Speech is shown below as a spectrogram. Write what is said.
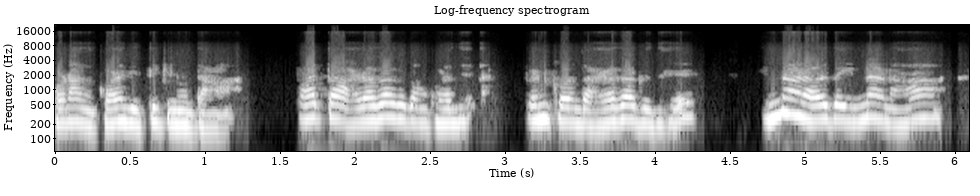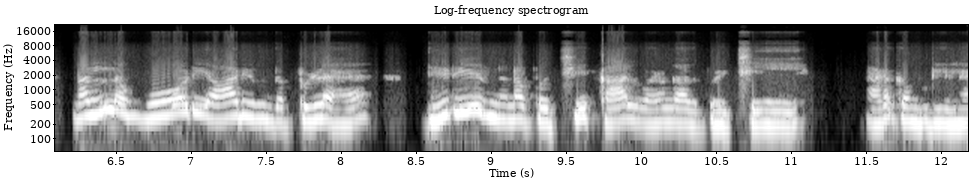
கொண்டாங்க குழந்தைய தூக்கின்னு தான் பார்த்தா அழகாகுதான் குழந்தை. பெண் குழந்தை அழகாகுது. என்ன அழுத என்னன்னா நல்ல ஓடி ஆடி இருந்த பிள்ளை திடீர்னு என்ன போச்சு? கால் வழங்காது போயிடுச்சு. நடக்க முடியல.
